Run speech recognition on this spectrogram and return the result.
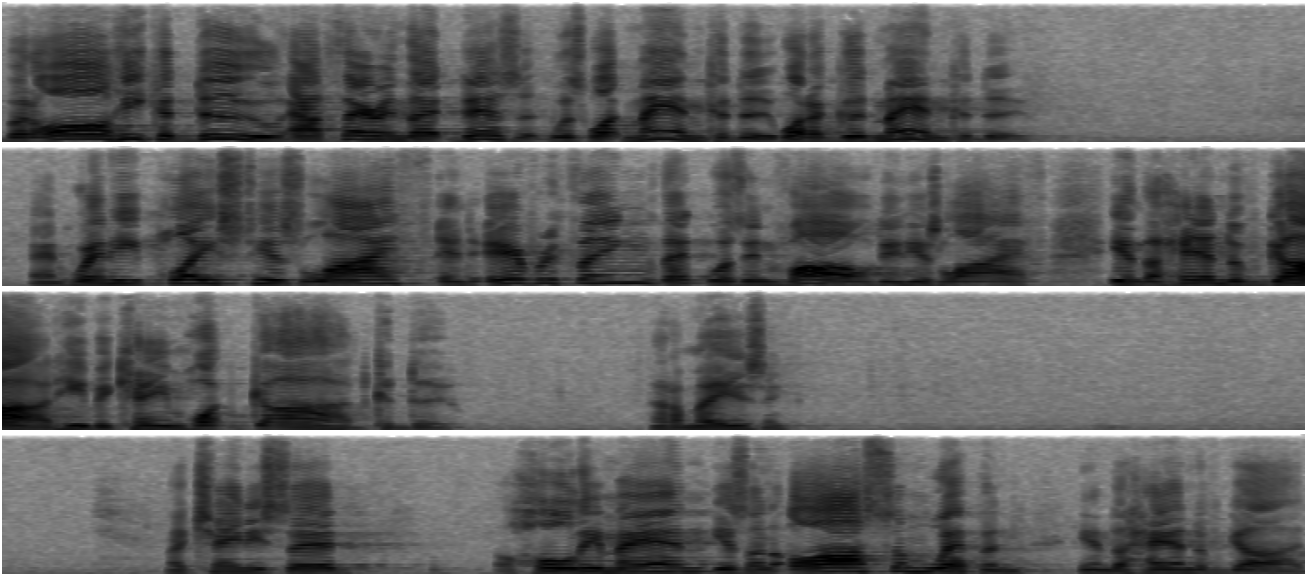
But all he could do out there in that desert was what man could do, what a good man could do. And when he placed his life and everything that was involved in his life in the hand of God, he became what God could do. Isn't that amazing? Like Cheney said, a holy man is an awesome weapon in the hand of God.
